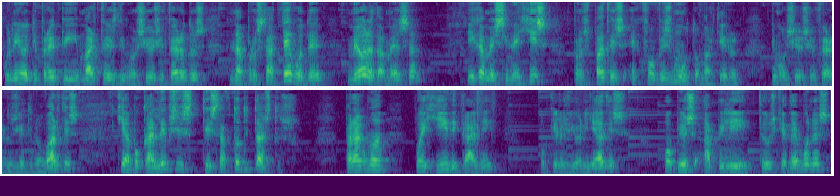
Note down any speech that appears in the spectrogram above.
που λέει ότι πρέπει οι μάρτυρες δημοσίου συμφέροντος να προστατεύονται με όλα τα μέσα, είχαμε συνεχείς προσπάθειες εκφοβισμού των μαρτύρων δημοσίου συμφέροντος για την Νοβάρτης και αποκαλύψεις της ταυτότητάς τους. Πράγμα που έχει ήδη κάνει ο κύριος Γεωργιάδης, ο οποίος απειλεί θεούς και δαίμονες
